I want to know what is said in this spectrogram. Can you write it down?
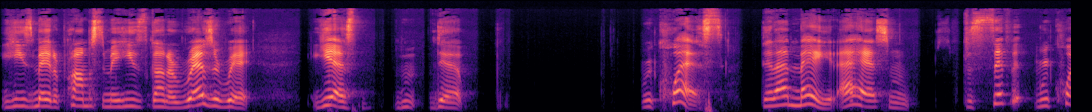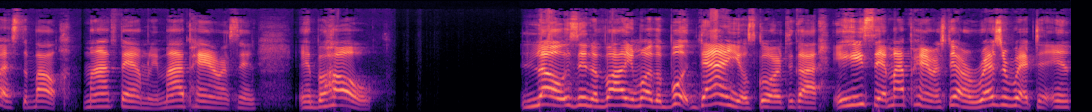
He's made a promise to me. He's gonna resurrect. Yes, the request that I made. I had some specific requests about my family, my parents, and and behold, lo is in the volume of the book Daniel's glory to God. And he said, My parents, they are resurrected. And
